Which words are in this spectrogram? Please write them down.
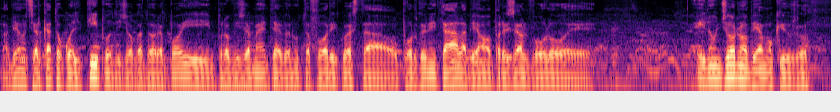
abbiamo cercato, quel tipo di giocatore, poi improvvisamente è venuta fuori questa opportunità, l'abbiamo presa al volo e, e in un giorno abbiamo chiuso.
